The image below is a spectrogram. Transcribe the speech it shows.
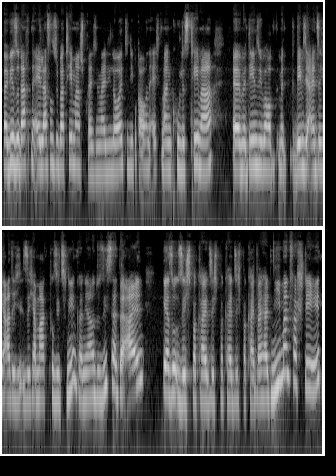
weil wir so dachten, ey, lass uns über Thema sprechen, weil die Leute, die brauchen echt mal ein cooles Thema, äh, mit dem sie überhaupt, mit dem sie einzigartig sich am Markt positionieren können, ja. Und du siehst halt bei allen, eher so Sichtbarkeit, Sichtbarkeit, Sichtbarkeit, weil halt niemand versteht,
